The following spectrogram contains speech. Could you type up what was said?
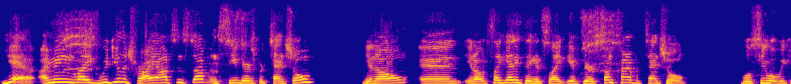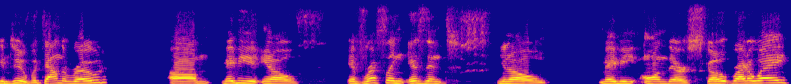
Yeah, I mean, like we do the tryouts and stuff and see if there's potential, you know. And you know, it's like anything. It's like if there's some kind of potential, we'll see what we can do. But down the road, um, maybe you know, if wrestling isn't, you know, maybe on their scope right away,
